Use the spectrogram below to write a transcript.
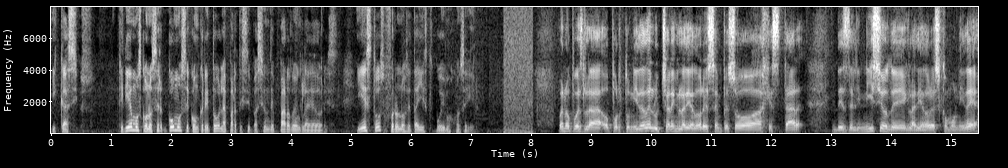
y Cassius. Queríamos conocer cómo se concretó la participación de Pardo en Gladiadores, y estos fueron los detalles que pudimos conseguir. Bueno, pues la oportunidad de luchar en Gladiadores empezó a gestar desde el inicio de Gladiadores como una idea.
